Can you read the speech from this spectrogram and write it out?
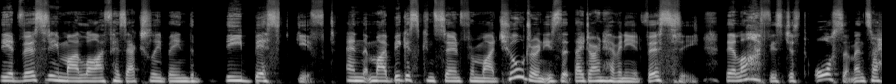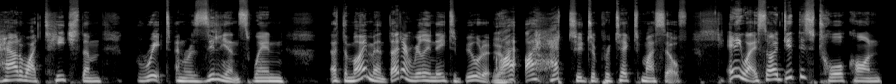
the adversity in my life has actually been the the best gift. And that my biggest concern from my children is that they don't have any adversity. Their life is just awesome. And so, how do I teach them grit and resilience when at the moment they don't really need to build it? Yeah. I, I had to to protect myself. Anyway, so I did this talk on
